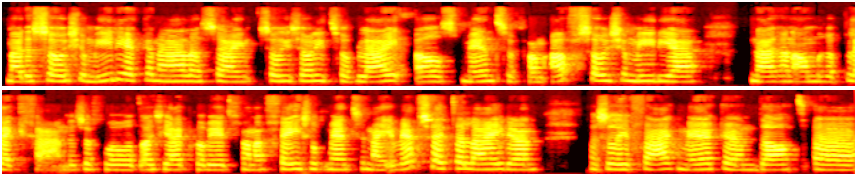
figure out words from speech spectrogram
Maar de social media kanalen zijn sowieso niet zo blij als mensen vanaf social media naar een andere plek gaan. Dus bijvoorbeeld als jij probeert vanaf Facebook mensen naar je website te leiden, dan zul je vaak merken dat uh,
